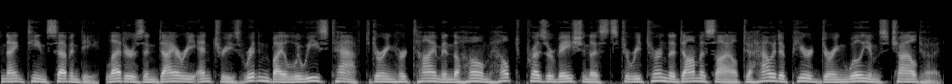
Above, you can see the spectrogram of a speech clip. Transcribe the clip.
1970. Letters and diary entries written by Louise Taft during her time in the home helped preservationists to return the domicile to how it appeared during William's childhood.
